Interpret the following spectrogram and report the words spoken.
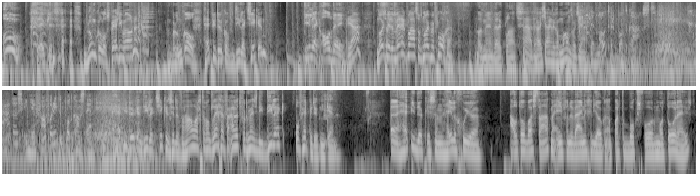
Oeh. Streepjes. Bloemkool of spersiebonen? Bloemkool. Happy Duck of Dilek Chicken? Dilek all day. Ja? Nooit meer een werkplaats of nooit meer vloggen? Nooit meer een werkplaats. Nou, daar had je eigenlijk al mijn antwoord, ja. De Motorpodcast. Gratis in je favoriete podcast app. Happy Duck en Dilek Chicken zit een verhaal achter. Want leg even uit voor de mensen die Dilek of Happy Duck niet kennen. Eh, Happy Duck is een hele goede autowasstraat. Maar een van de weinigen die ook een aparte box voor motoren heeft.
